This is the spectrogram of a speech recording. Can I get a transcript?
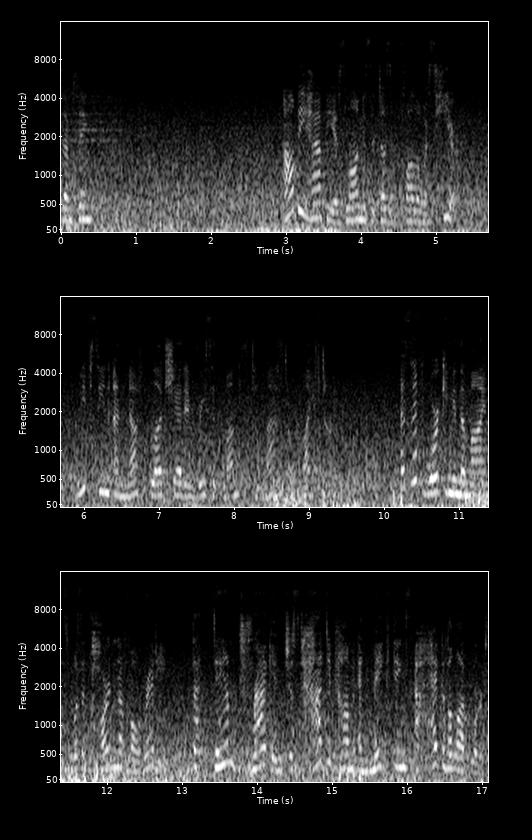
Something? I'll be happy as long as it doesn't follow us here. We've seen enough bloodshed in recent months to last a lifetime. As if working in the mines wasn't hard enough already, that damn dragon just had to come and make things a heck of a lot worse.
